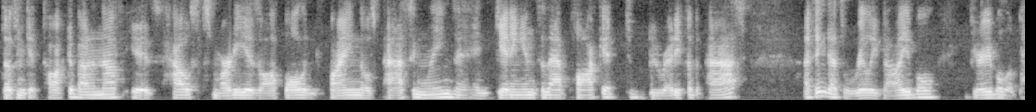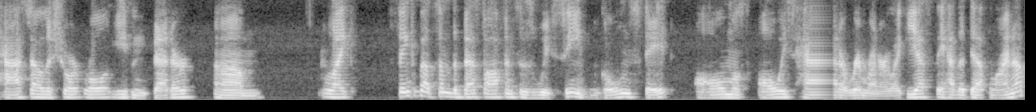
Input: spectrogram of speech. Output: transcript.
doesn't get talked about enough is how smart he is off ball and finding those passing lanes and, and getting into that pocket to be ready for the pass. I think that's really valuable. If you're able to pass out of the short roll, even better. Um, like think about some of the best offenses we've seen. Golden State almost always had a rim runner. Like, yes, they had the death lineup,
